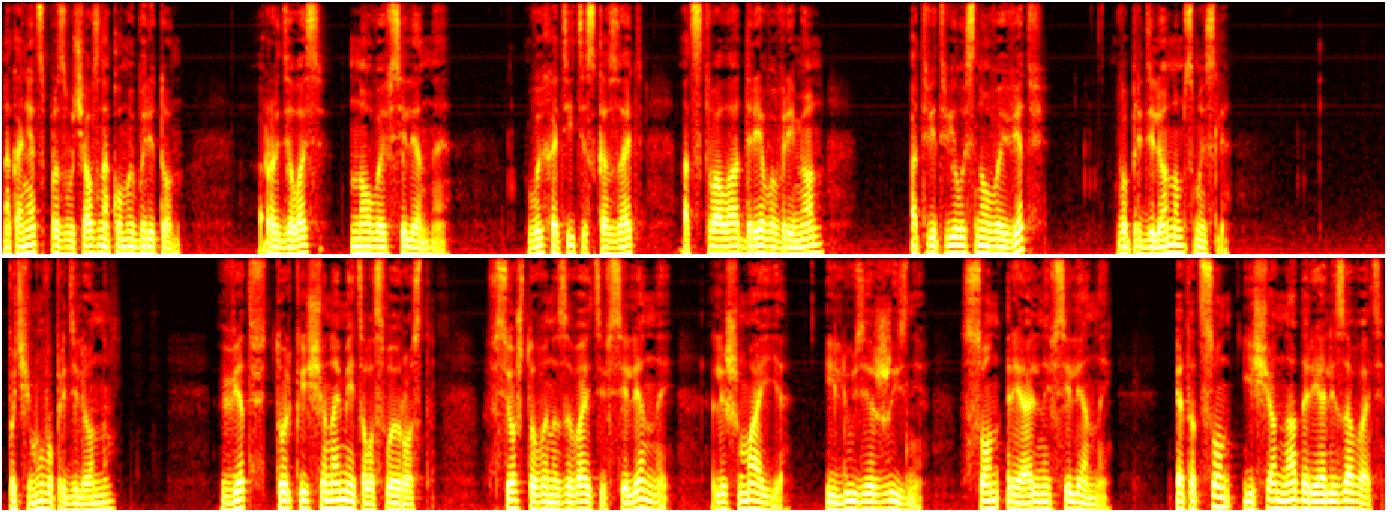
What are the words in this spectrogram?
Наконец прозвучал знакомый баритон. Родилась новая вселенная. Вы хотите сказать, от ствола древа времен ответвилась новая ветвь? В определенном смысле. Почему в определенном? Ветвь только еще наметила свой рост. Все, что вы называете Вселенной, лишь майя, иллюзия жизни, сон реальной Вселенной. Этот сон еще надо реализовать.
